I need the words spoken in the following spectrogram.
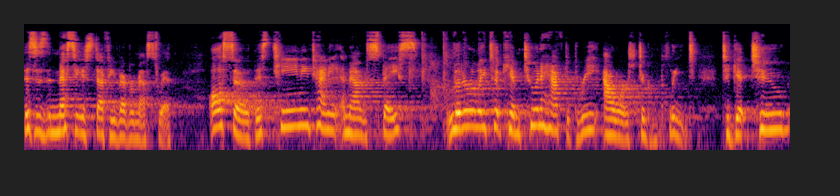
This is the messiest stuff you've ever messed with. Also, this teeny tiny amount of space literally took him two and a half to three hours to complete to get two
